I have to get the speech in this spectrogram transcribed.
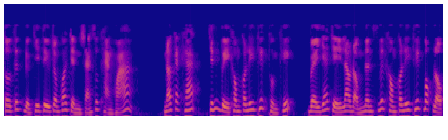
tô tức được chi tiêu trong quá trình sản xuất hàng hóa. Nói cách khác, chính vì không có lý thuyết thuần khiết về giá trị lao động nên Smith không có lý thuyết bóc lột,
